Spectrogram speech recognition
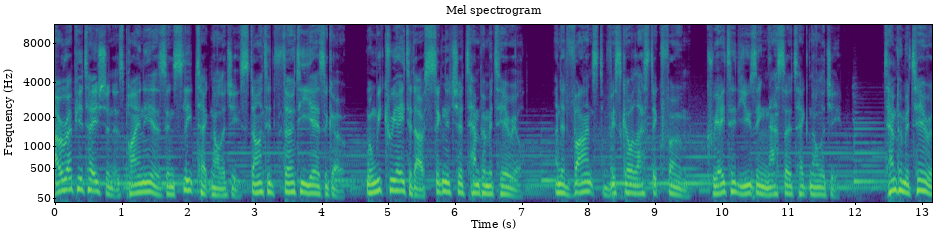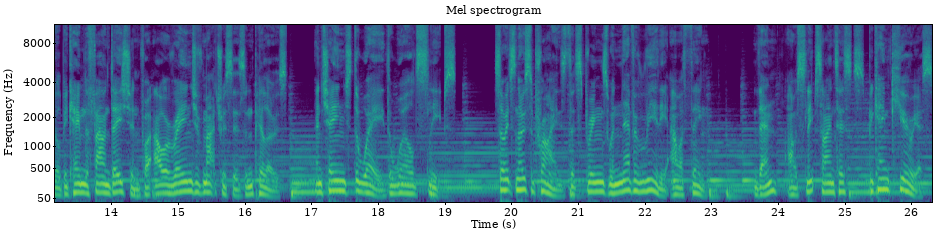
Our reputation as pioneers in sleep technology started 30 years ago when we created our signature Tempur material, an advanced viscoelastic foam created using NASA technology. Tempur material became the foundation for our range of mattresses and pillows and changed the way the world sleeps. So it's no surprise that springs were never really our thing. Then, our sleep scientists became curious.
